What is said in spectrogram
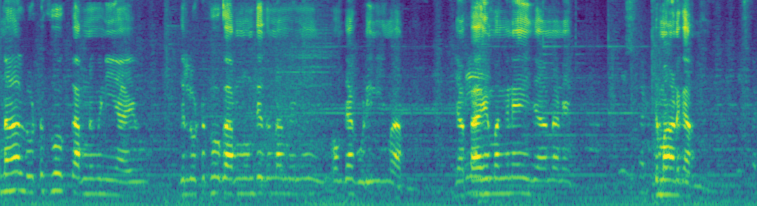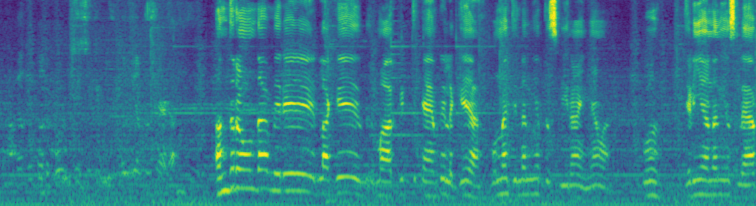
ਨਾ ਲੁੱਟ ਖੋਹ ਕਰਨ ਵੀ ਨਹੀਂ ਆਏ ਉਹ। ਜੇ ਲੁੱਟ ਖੋਹ ਕਰਨ ਹੁੰਦੇ ਤਾਂ ਨਾ ਮੈਨੂੰ ਆਉਂਦਿਆਂ ਗੋਲੀ ਨਹੀਂ ਮਾਰਨੀ ਜਾਂ ਪੈਸੇ ਮੰਗਣੇ ਜਾਂ ਉਹਨਾਂ ਨੇ ਡਿਮਾਂਡ ਕਰਨੀ। ਅੰਦਰ ਆਉਂਦਾ ਮੇਰੇ ਲਾਗੇ ਮਾਰਕੀਟ 'ਚ ਕੈਮਰੇ ਲੱਗੇ ਆ ਉਹਨਾਂ ਜਿਨ੍ਹਾਂ ਦੀਆਂ ਤਸਵੀਰਾਂ ਆਈਆਂ ਵਾ। ਉਹ ਜਿਹੜੀਆਂ ਉਹਨਾਂ ਦੀਆਂ ਸਲੈਬ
